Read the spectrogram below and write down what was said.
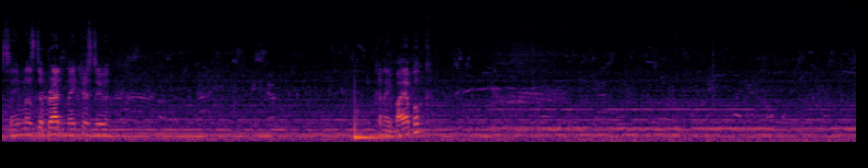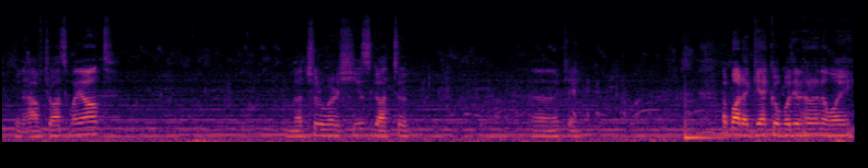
same as the bread makers do. Can I buy a book? Have to ask my aunt. I'm not sure where she's got to. Uh, okay. I bought a gecko but it ran away.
